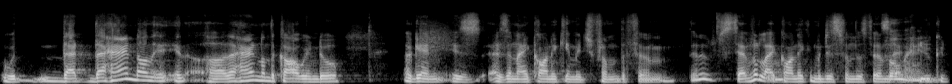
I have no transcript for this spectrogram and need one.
with that the hand on the- uh, the hand on the car window again is as an iconic image from the film. There are several iconic images from this film So that many. you could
